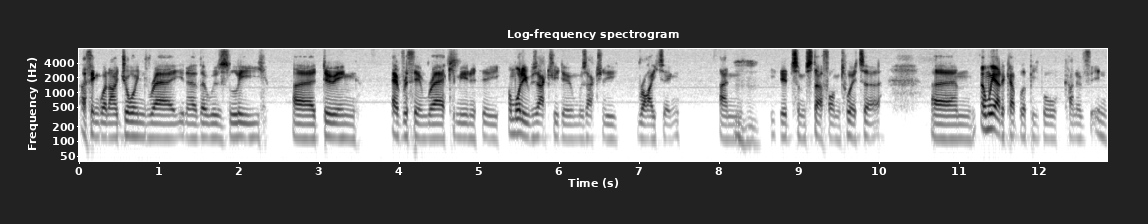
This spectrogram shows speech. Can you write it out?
I think when I joined Rare, you know, there was Lee uh, doing everything Rare community, and what he was actually doing was actually writing, and Mhm. he did some stuff on Twitter. Um, and we had a couple of people kind of in,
